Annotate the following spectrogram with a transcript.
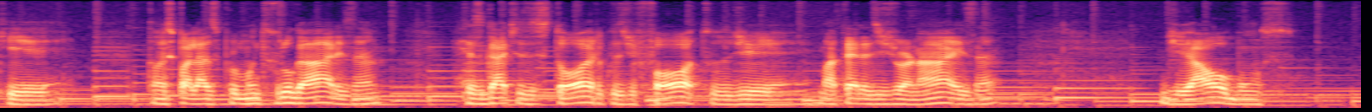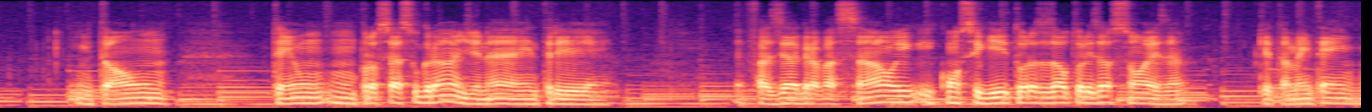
que estão espalhadas por muitos lugares, né, resgates históricos de fotos, de matérias de jornais, né, de álbuns, então tem um, um processo grande, né, entre fazer a gravação e, e, conseguir todas as autorizações, né? Porque também tem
